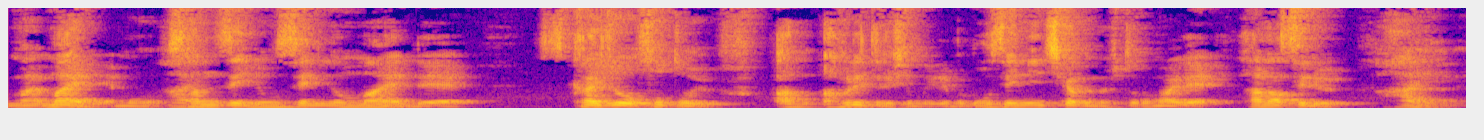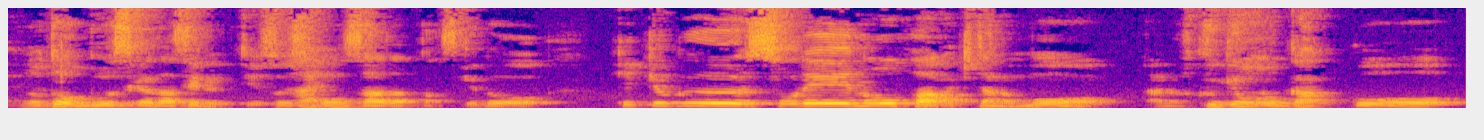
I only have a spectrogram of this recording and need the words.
ま前で、もうはい3000、4000人の前で、会場外あ溢れてる人もいれば5000人近くの人の前で話せるはい。のとブースが出せるっていう、そういうスポンサーだったんですけど、結局、それのオファーが来たのも、あの、副業の学校を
